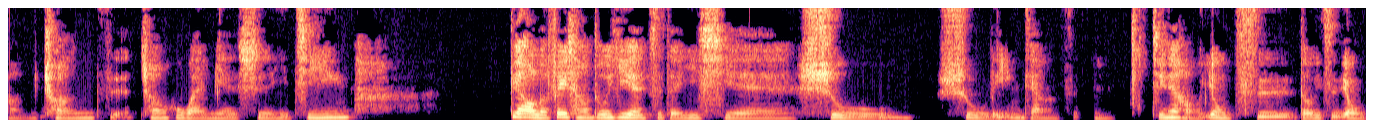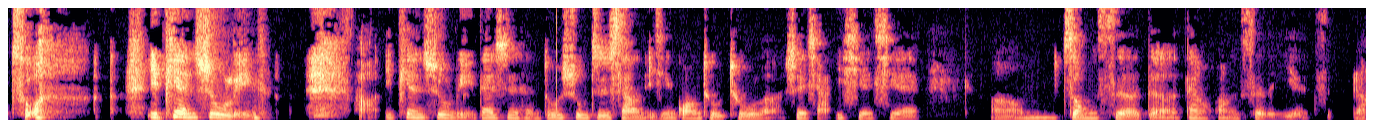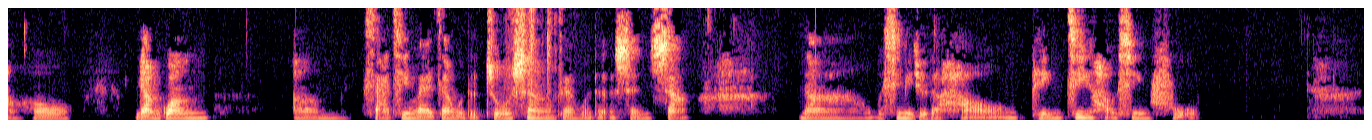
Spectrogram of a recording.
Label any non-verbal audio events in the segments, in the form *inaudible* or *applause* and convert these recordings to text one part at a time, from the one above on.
嗯，窗子，窗户外面是已经。掉了非常多叶子的一些树树林，这样子，嗯，今天好像用词都一直用错，*laughs* 一片树林，好，一片树林，但是很多树枝上已经光秃秃了，剩下一些些，嗯，棕色的、淡黄色的叶子，然后阳光，嗯，洒进来，在我的桌上，在我的身上。那我心里觉得好平静，好幸福。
